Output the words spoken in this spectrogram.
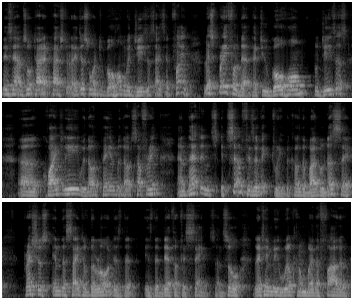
They say i'm so tired pastor. I just want to go home with jesus. I said fine. Let's pray for that that you go home to jesus uh, quietly without pain without suffering. And that in itself is a victory because the bible does say precious in the sight of the lord is the is the death of his saints and so let him be welcomed by the father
